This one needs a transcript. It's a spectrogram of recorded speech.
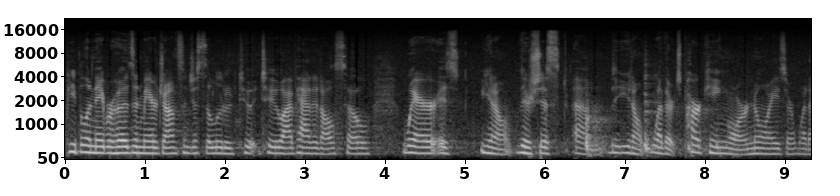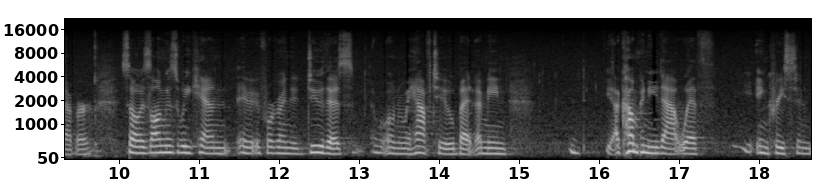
people in neighborhoods, and Mayor Johnson just alluded to it too. I've had it also, where is, you know, there's just, um, you know, whether it's parking or noise or whatever. So as long as we can, if we're going to do this, when we have to, but I mean, accompany that with increased en-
